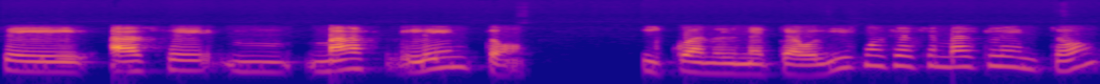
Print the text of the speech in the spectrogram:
se hace más lento y cuando el metabolismo se hace más lento,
